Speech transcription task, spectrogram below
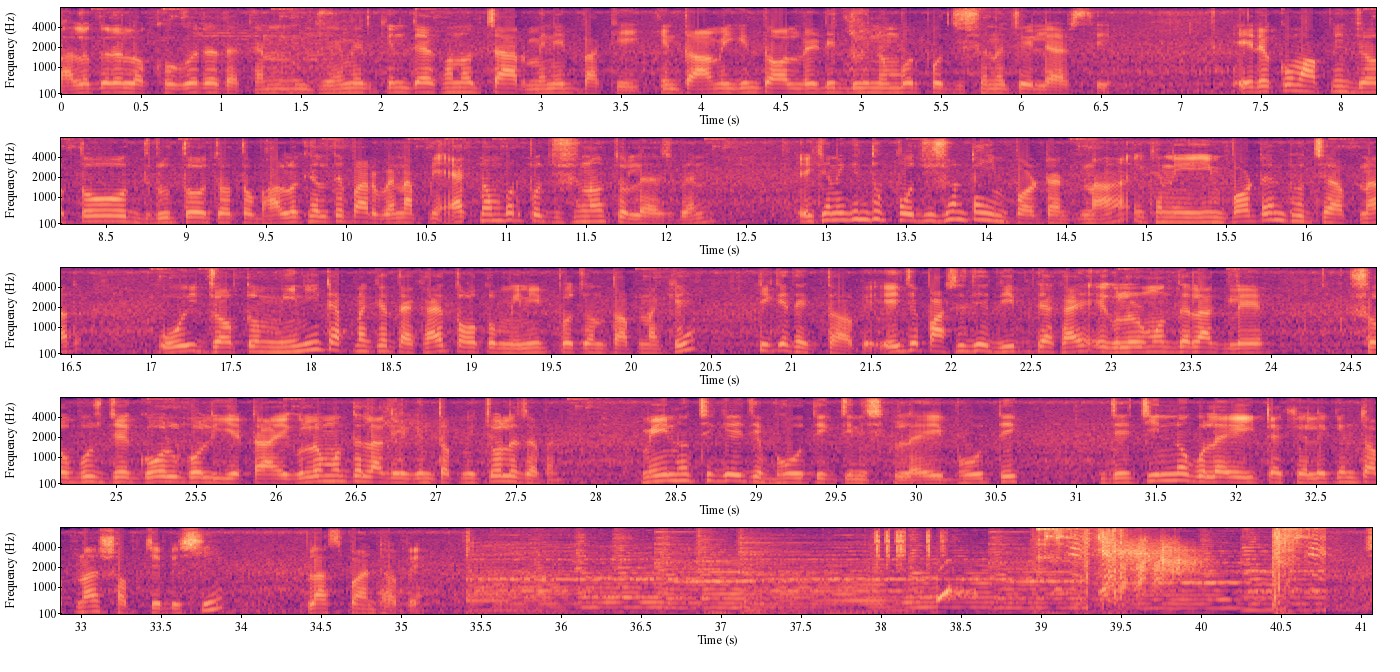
ভালো করে লক্ষ্য করে দেখেন গেমের কিন্তু এখনও চার মিনিট বাকি, কিন্তু আমি কিন্তু অলরেডি দুই নম্বর পজিশনে চলে আসছি। এরকম আপনি যত দ্রুত, যত ভালো খেলতে পারবেন, আপনি এক নম্বর পজিশনেও চলে আসবেন। এখানে কিন্তু পজিশনটা ইম্পর্ট্যান্ট না, এখানে ইম্পর্ট্যান্ট হচ্ছে আপনার ওই যত মিনিট আপনাকে দেখায়, তত মিনিট পর্যন্ত আপনাকে টিকে থাকতে হবে। এই যে পাশে যে রিপ দেখায়, এগুলোর মধ্যে লাগলে সবুজ যে গোল গোল ইয়েটা, এগুলোর মধ্যে লাগলে কিন্তু আপনি চলে যাবেন। মেইন হচ্ছে এই যে ভৌতিক জিনিসগুলো। এই ভৌতিক যে চিহ্নগুলো, এইটা খেলে কিন্তু আপনার সবচেয়ে বেশি প্লাস পয়েন্ট হবে।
